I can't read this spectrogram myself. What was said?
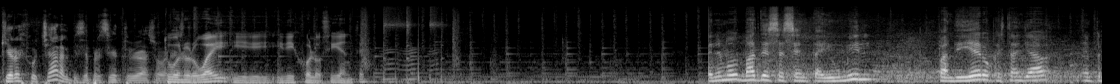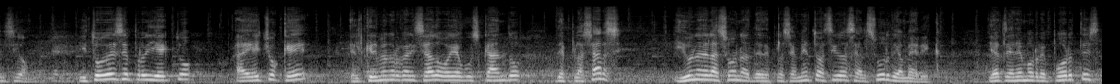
Quiero escuchar al vicepresidente Ulloa sobre Estuvo en. Uruguay y, y dijo lo siguiente. Tenemos más de 61 mil pandilleros que están ya en prisión. Y todo ese proyecto ha hecho que el crimen organizado vaya buscando desplazarse. Y una de las zonas de desplazamiento ha sido hacia el sur de América. Ya tenemos reportes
